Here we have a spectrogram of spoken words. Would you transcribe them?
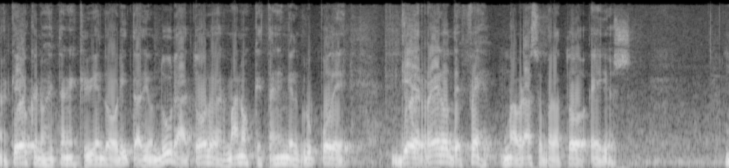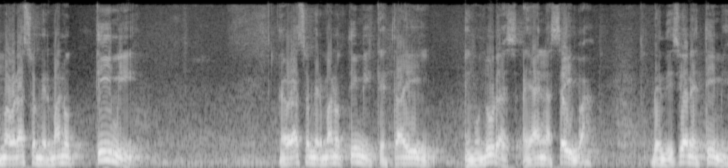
aquellos que nos están escribiendo ahorita de Honduras, a todos los hermanos que están en el grupo de guerreros de fe. Un abrazo para todos ellos. Un abrazo a mi hermano Timmy. Un abrazo a mi hermano Timmy que está ahí en Honduras, allá en la Ceiba. Bendiciones, Timmy.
